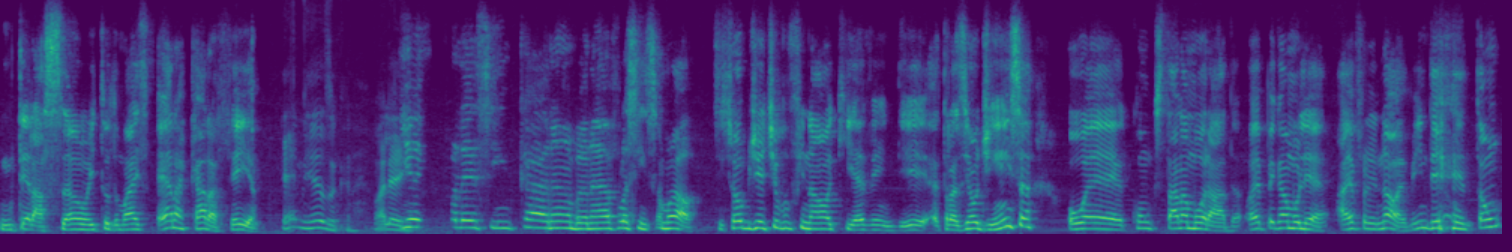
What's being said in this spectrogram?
interação e tudo mais era a cara feia? É mesmo, cara. Olha aí. E aí eu falei assim, caramba, né? Ela falou assim, Samuel, se seu objetivo final aqui é vender, é trazer audiência ou é conquistar a namorada, ou é pegar a mulher. Aí eu falei, não, é vender. Então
